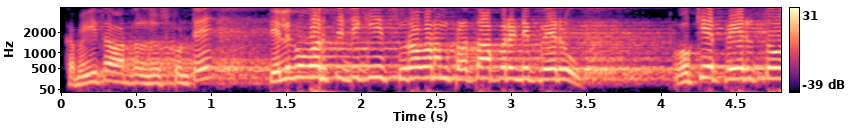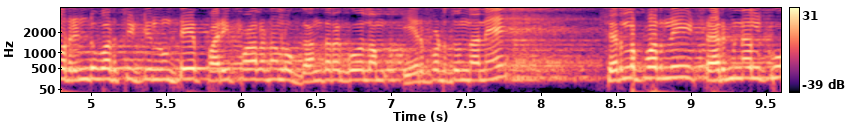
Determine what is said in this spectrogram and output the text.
ఇక మిగతా వార్తలు చూసుకుంటే తెలుగు వర్సిటీకి సురవరం ప్రతాపరెడ్డి పేరు. ఒకే పేరుతో రెండు వర్సిటీలు ఉంటే పరిపాలనలో గందరగోళం ఏర్పడుతుందనే చెర్లపల్లి టెర్మినల్కు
